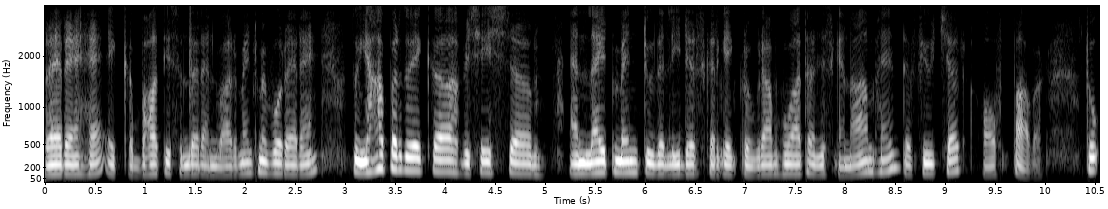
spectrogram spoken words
रह रहे हैं एक बहुत ही सुंदर एनवायरनमेंट में वो रह रहे हैं। तो यहाँ पर जो एक विशेष एनलाइटमेंट टू द लीडर्स करके एक प्रोग्राम हुआ था जिसका नाम है द फ्यूचर ऑफ़ पावर तो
